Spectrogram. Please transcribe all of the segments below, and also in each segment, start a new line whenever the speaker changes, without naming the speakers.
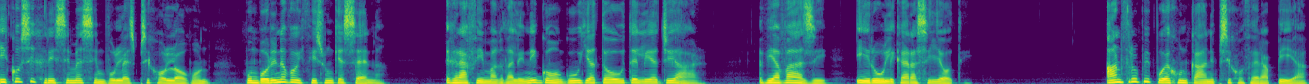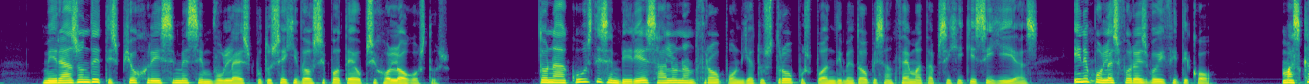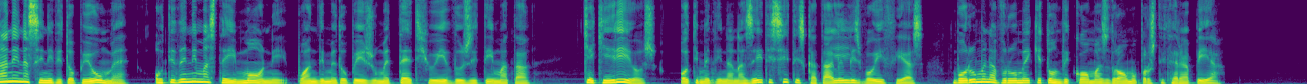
20 χρήσιμες συμβουλές ψυχολόγων που μπορεί να βοηθήσουν και σένα. Γράφει η Μαγδαληνή Γκόγκου για το o.gr. Διαβάζει η Ρούλη Καρασιλιώτη. Άνθρωποι που έχουν κάνει ψυχοθεραπεία μοιράζονται τις πιο χρήσιμες συμβουλές που τους έχει δώσει ποτέ ο ψυχολόγος τους. Το να ακούς τις εμπειρίες άλλων ανθρώπων για τους τρόπους που αντιμετώπισαν θέματα ψυχικής υγείας είναι πολλές φορές βοηθητικό. Μας κάνει να συνειδητοποιούμε ότι δεν είμαστε οι μόνοι που αντιμετωπίζουμε τέτοιου είδους ζητήματα και κυρίως ότι με την αναζήτηση της κατάλληλης βοήθειας μπορούμε να βρούμε και τον δικό μας δρόμο προς τη θεραπεία.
